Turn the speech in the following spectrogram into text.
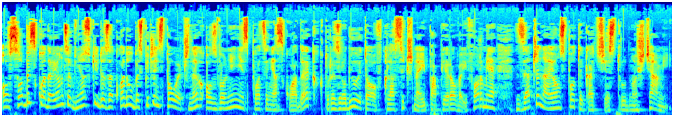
Osoby składające wnioski do Zakładu Ubezpieczeń Społecznych o zwolnienie z płacenia składek, które zrobiły to w klasycznej papierowej formie, zaczynają spotykać się z trudnościami.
